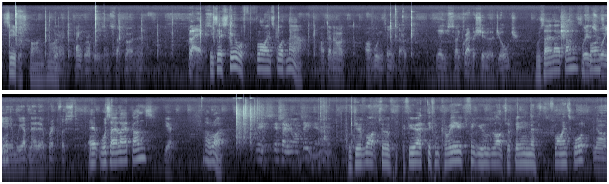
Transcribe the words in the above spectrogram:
Serious crime, right. Yeah, bank robberies and stuff like that. Blags. Is there still a flying squad now? I don't know. I wouldn't think so. Yeah, you say grab a shooter, George. Was they allowed guns? The We're the Sweeney squad? and we haven't had our breakfast. Uh, was they allowed guns? Yeah. Oh right. It's SO19 now, isn't it? Would you have liked to have, if you had a different career, do you think you would like to have been in the flying squad? No.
